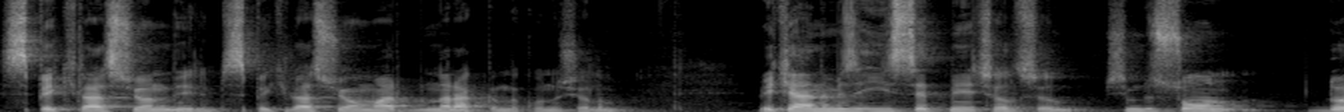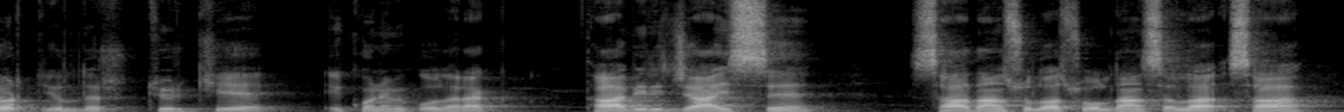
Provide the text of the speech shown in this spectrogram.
spekülasyon diyelim. Spekülasyon var. Bunlar hakkında konuşalım. Ve kendimizi iyi hissetmeye çalışalım. Şimdi son 4 yıldır Türkiye ekonomik olarak tabiri caizse sağdan sola, soldan sağa, sağa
